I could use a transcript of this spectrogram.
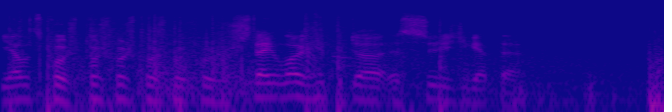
Yeah, let's push, push, push, push, push, push. Stay low, hit the dirt as soon as you get there.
